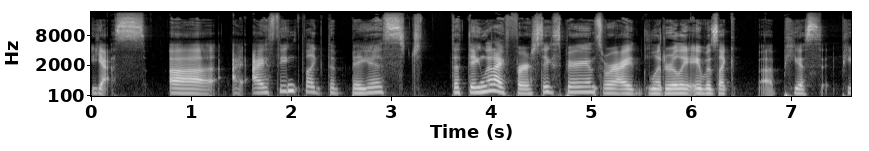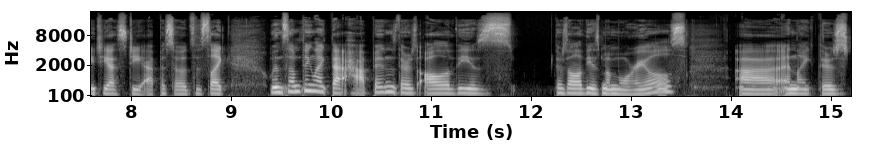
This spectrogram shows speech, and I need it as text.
yes. Uh, I, I think like the biggest, the thing that I first experienced where I literally, it was like uh, PS, PTSD episodes. It's like when something like that happens, there's all of these, there's all of these memorials. Uh, and like there's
